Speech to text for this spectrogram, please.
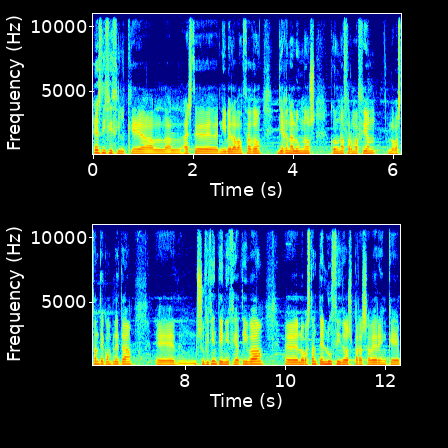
es difícil que al- al- a este nivel avanzado lleguen alumnos con una formación lo bastante completa, eh, suficiente iniciativa, eh, lo bastante lúcidos para saber en qué,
